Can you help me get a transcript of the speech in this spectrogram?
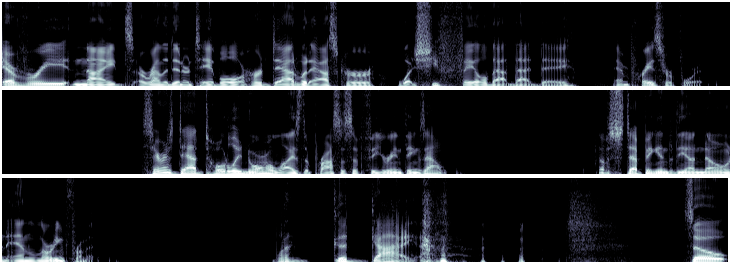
every night around the dinner table, her dad would ask her what she failed at that day and praise her for it. Sara's dad totally normalized the process of figuring things out, of stepping into the unknown and learning from it. What a good guy. so,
